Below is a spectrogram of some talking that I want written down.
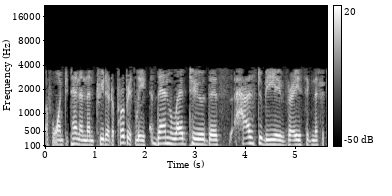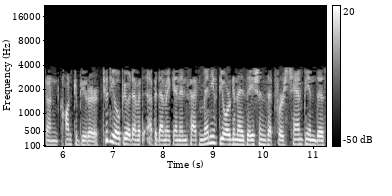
of 1 to 10 and then treat it appropriately then led to this has to be a very significant contributor to the opioid epidemic. And in fact, many of the organizations that first championed this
